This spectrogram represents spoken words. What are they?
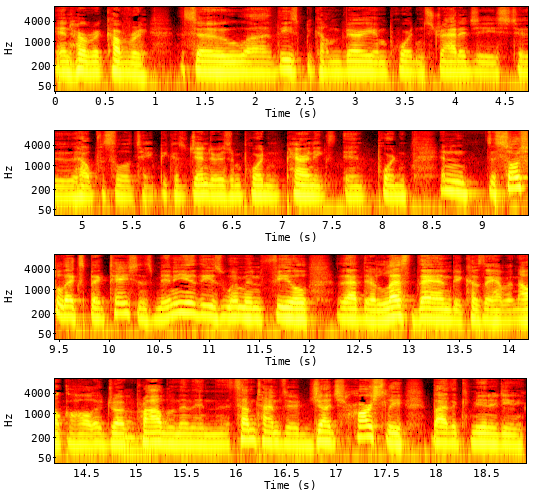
in her recovery. So uh, these become very important strategies to help facilitate because gender is important, parenting is important, and the social expectations. Many of these women feel that they're less than because they have an alcohol or drug mm-hmm. problem, and then sometimes they're judged harshly by the community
